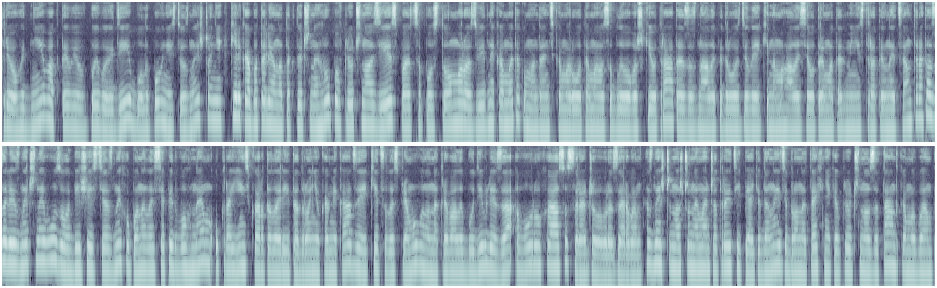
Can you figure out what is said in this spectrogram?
трьох днів активів бойових дій були повністю знищені. Кілька батальйонно-тактичних груп, включно зі спецпостом, розвідниками та комендантськими ротами. Особливо важкі втрати зазнали підрозділи, які намагалися отримати адміністративний центр та залізничний вузол. Більшість з них опинилися під вогнем української артилерії та дронів камікадзе, які цілеспрямовано накривали будівлі за ворог, а зосереджував резерви. Знищено щонайменше 35 одиниць бронетехніки, включно з танками, БМП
